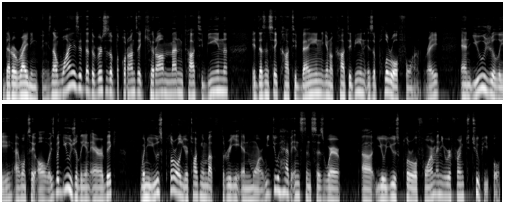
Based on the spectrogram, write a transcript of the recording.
that are writing things. Now, why is it that the verses of the Quran say kiraman katibin? It doesn't say katibain. You know, katibin is a plural form, right? And usually, I won't say always, but usually in Arabic, when you use plural, you're talking about three and more. We do have instances where uh, you use plural form and you're referring to two people.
